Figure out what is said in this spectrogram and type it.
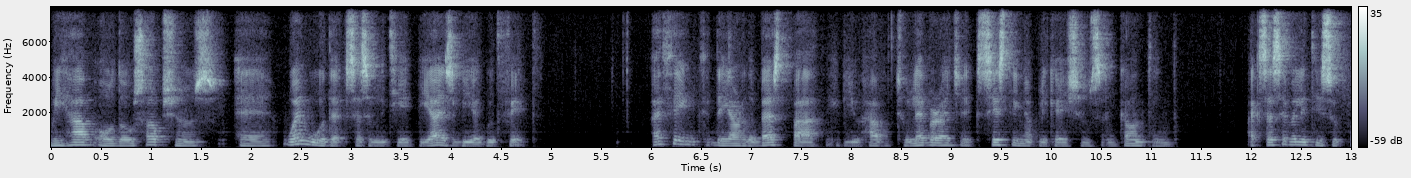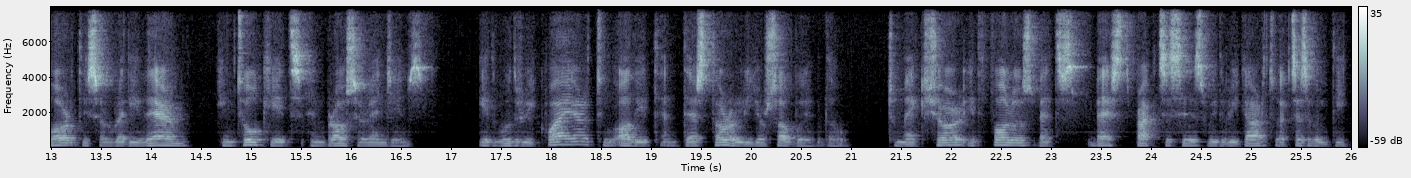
We have all those options. Uh, when would accessibility APIs be a good fit? I think they are the best path if you have to leverage existing applications and content. Accessibility support is already there in toolkits and browser engines. It would require to audit and test thoroughly your software, though, to make sure it follows best, best practices with regard to accessibility,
